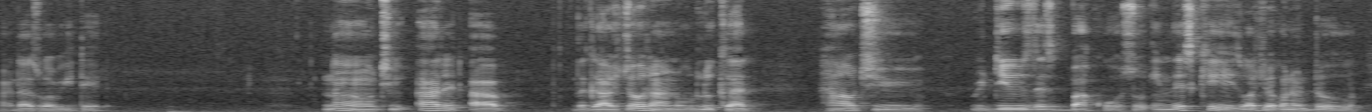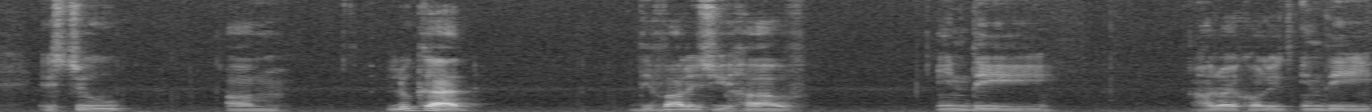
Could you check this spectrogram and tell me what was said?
right? That's what we did. Now to add it up the Gauss Jordan will look at how to reduce this backward. So in this case what you're going to do is to um, look at the values you have in the how do I call it in the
